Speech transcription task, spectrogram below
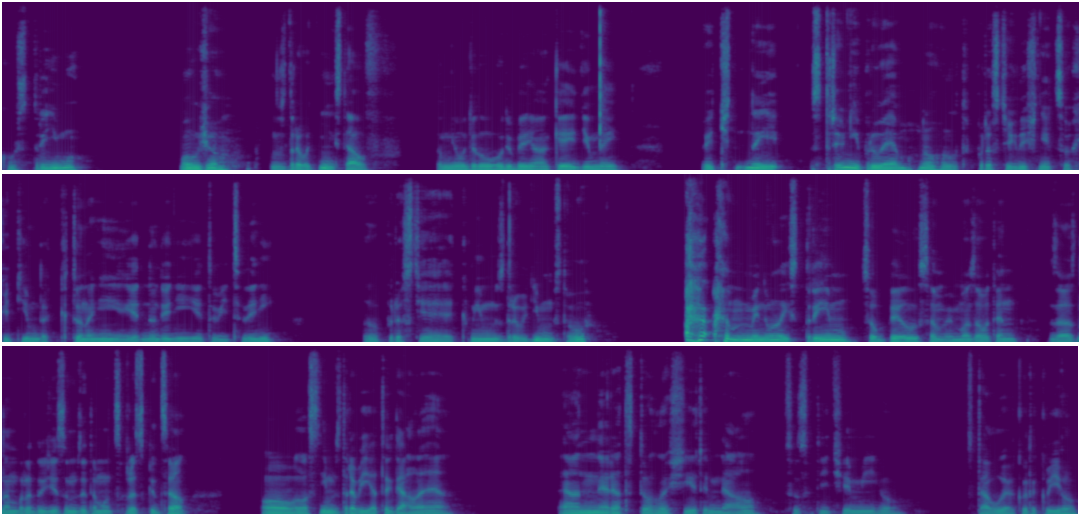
ku streamu. Bohužel zdravotní stav to měl dlouhodobě nějaký divný, věčný střevní průjem, no prostě když něco chytím, tak to není jednodenní, je to vícedenní. To prostě k mému zdravotnímu stavu. Minulý stream, co byl, jsem vymazal ten záznam, protože jsem se tam moc rozkecal o vlastním zdraví a tak dále. Já nerad tohle šířím dál, co se týče mýho stavu jako takového.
